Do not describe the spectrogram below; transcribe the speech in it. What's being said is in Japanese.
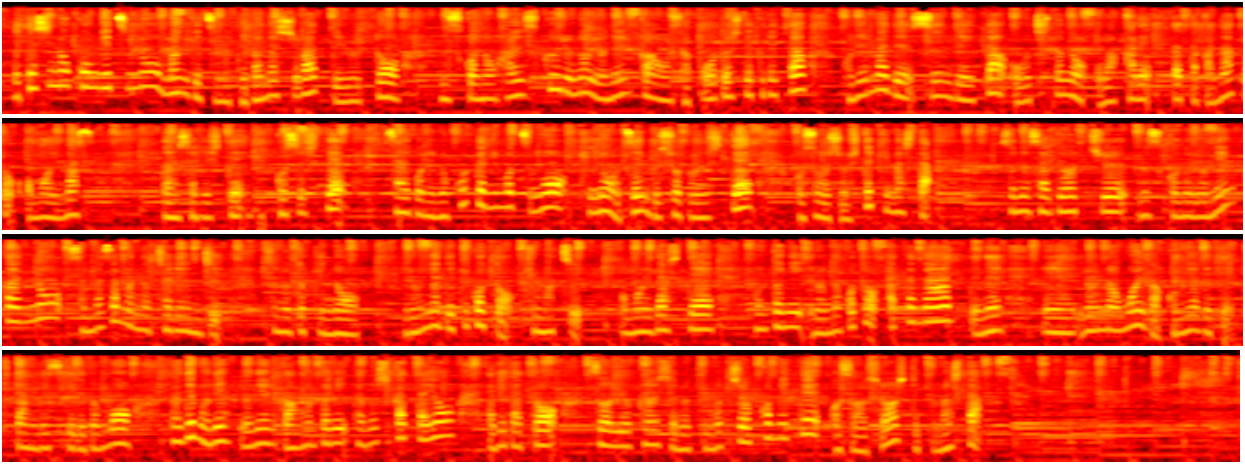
私の今月の満月の手放しはっていうと、息子のハイスクールの4年間をサポートしてくれた、これまで住んでいたお家とのお別れだったかなと思います。断捨離して、引っ越しして、最後に残った荷物も昨日全部処分して、お掃除をしてきました。その作業中、息子の4年間のさまざまなチャレンジ、その時のいろんな出来事、気持ち、思い出して、本当にいろんなことあったなってね、えー、いろんな思いが込み上げてきたんですけれども、まあでもね、4年間本当に楽しかったよ、ありがとう、そういう感謝の気持ちを込めてお掃除をしてきました。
